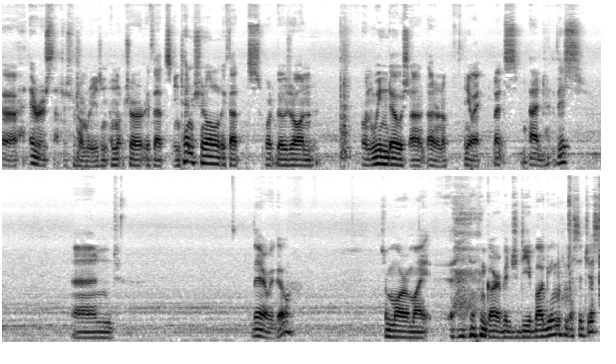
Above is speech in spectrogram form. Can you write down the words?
uh, error status for some reason. I'm not sure if that's intentional, if that's what goes on on Windows, uh, I don't know. Anyway, let's add this. And there we go. Some more of my garbage debugging messages.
